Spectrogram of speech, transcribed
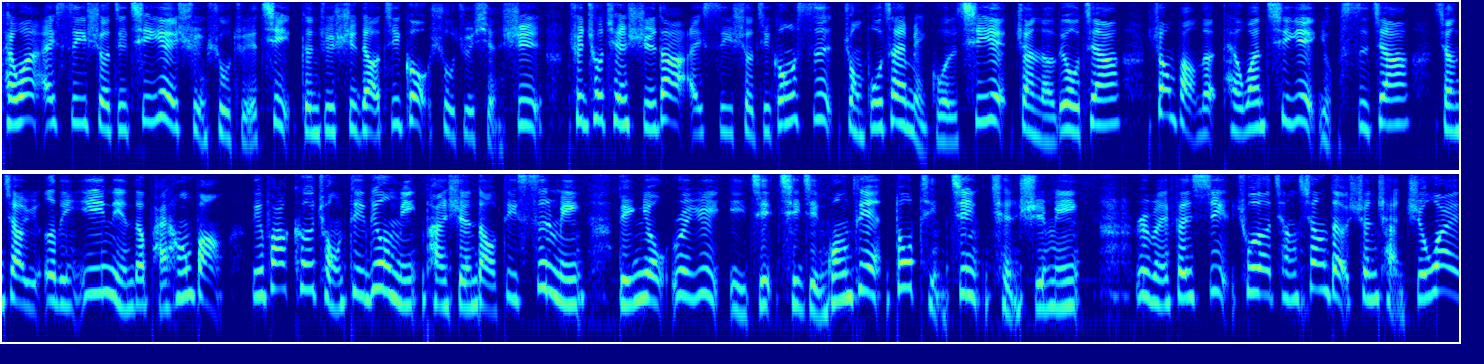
台湾 IC 设计企业迅速崛起。根据市调机构数据显示，全球前十大 IC 设计公司总部在美国的企业占了六家，上榜的台湾企业有四家。相较于二零一一年的排行榜，联发科从第六名攀升到第四名，联友、瑞昱以及奇景光电都挺进前十名。日媒分析，除了强项的生产之外，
